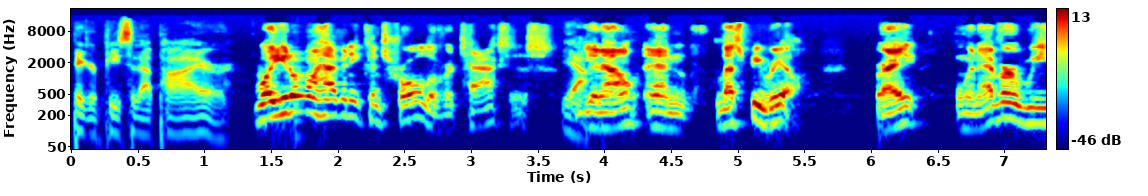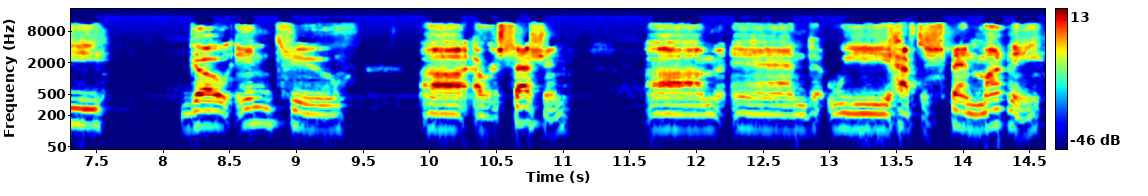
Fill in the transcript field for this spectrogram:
bigger piece of that pie or well you don't have any control over taxes yeah you know and let's be real right whenever we go into uh, a recession um, and we have to spend money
